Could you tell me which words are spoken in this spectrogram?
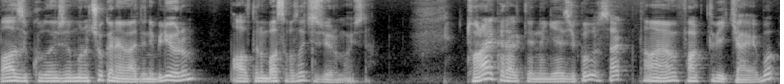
Bazı kullanıcıların buna çok önem verdiğini biliyorum. Altını basa basa çiziyorum o yüzden. Tonal karakterine gelecek olursak tamamen farklı bir hikaye bu.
